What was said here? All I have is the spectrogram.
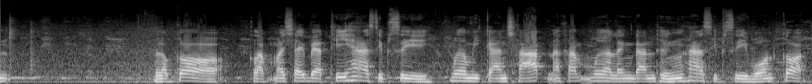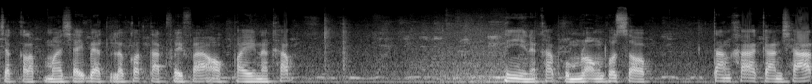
ลต์แล้วก็ กลับมาใช้แบตที่ 54 เมื่อมีการชาร์จนะครับ เมื่อแรงดันถึง 54 โวลต์ก็จะกลับมาใช้แบตแล้วก็ตัดไฟฟ้าออกไปนะครับ นี่นะครับผมลองทดสอบตั้งค่าการชาร์จ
